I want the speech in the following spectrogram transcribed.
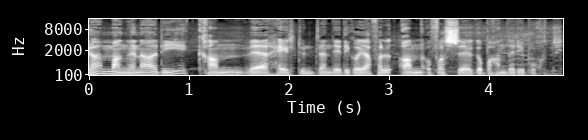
Ja, mange av de kan være helt unødvendige. Det går iallfall an å forsøke å behandle de bort.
